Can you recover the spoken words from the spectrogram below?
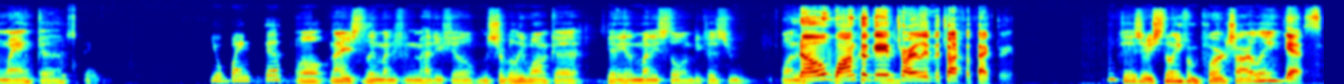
Wanka. You wanker. Well, now you're stealing money from them. How do you feel? Mr. Willy Wonka is getting the money stolen because you wanted. No, his Wonka gave card. Charlie the chocolate factory. Okay, so you're stealing from poor Charlie? Yes.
